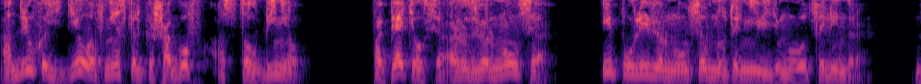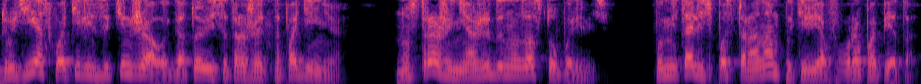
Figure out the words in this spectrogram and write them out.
Андрюха, сделав несколько шагов, остолбенел. Попятился, развернулся и пулей вернулся внутрь невидимого цилиндра. Друзья схватились за кинжалы, готовясь отражать нападение. Но стражи неожиданно застопорились. Пометались по сторонам, потеряв Рапопета.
